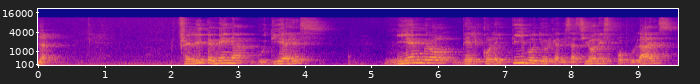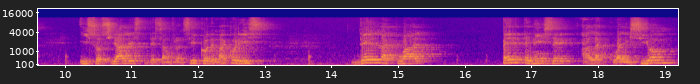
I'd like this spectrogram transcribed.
ya. Felipe Mena Gutiérrez, miembro del colectivo de organizaciones populares y sociales de San Francisco de Macorís, de la cual pertenece a la coalición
